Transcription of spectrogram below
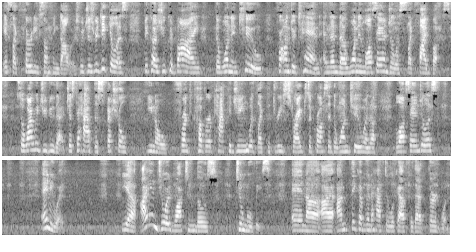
it's like 30 something dollars, which is ridiculous because you could buy the one and two for under 10 and then the one in Los Angeles is like five bucks. So why would you do that? Just to have the special, you know, front cover packaging with like the three stripes across it, the one, two, and the Los Angeles. Anyway, yeah, I enjoyed watching those two movies. And uh, I, I think I'm going to have to look out for that third one.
